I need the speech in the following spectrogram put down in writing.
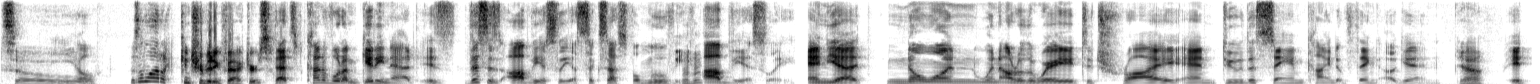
So Yep. there's a lot of contributing factors. That's kind of what I'm getting at is this is obviously a successful movie, obviously. And yet no one went out of the way to try and do the same kind of thing again. Yeah. It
